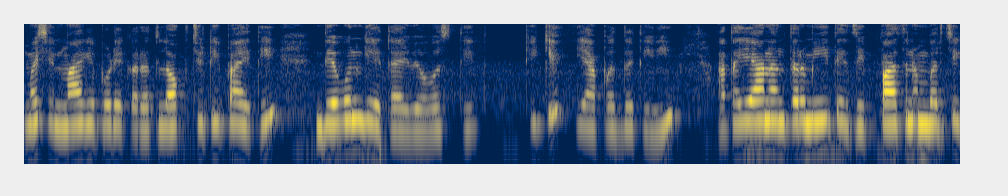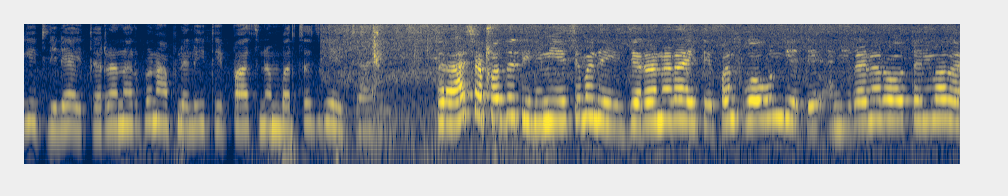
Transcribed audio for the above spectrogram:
मशीन मागे पुढे करत लॉकची टीप आहे ती देऊन घेत आहे व्यवस्थित. ठीक आहे? या पद्धतीने. आता यानंतर मी इथे जी पाच नंबरची घेतलेली आहे तर रनर पण आपल्याला इथे पाच नंबरचंच घ्यायचं आहे. तर अशा पद्धतीने मी याच्यामध्ये जे रनर आहे ते पण वळून घेते. आणि रनर वळताना बघा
